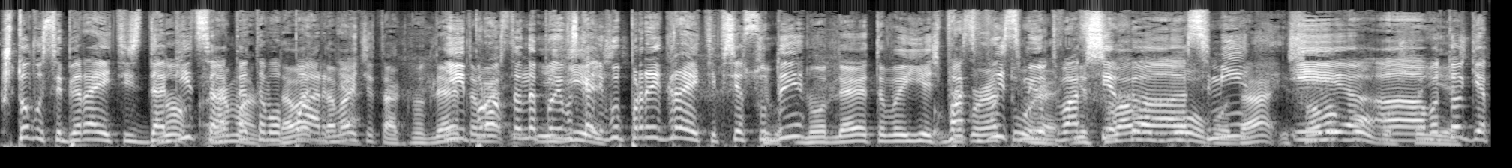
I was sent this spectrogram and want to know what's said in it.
Что вы собираетесь добиться но, от Роман, этого давай, парня? Давайте так, но для и этого просто, например, вы сказали, есть. вы проиграете все суды, Но для этого и есть вас высмеют во и всех слава э, богу, СМИ, да, и, слава богу, а, в есть. итоге,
